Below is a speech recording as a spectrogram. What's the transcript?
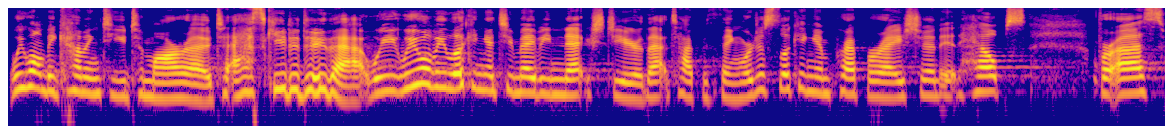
we won't be coming to you tomorrow to ask you to do that. We, we will be looking at you maybe next year, that type of thing. We're just looking in preparation. It helps for us,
